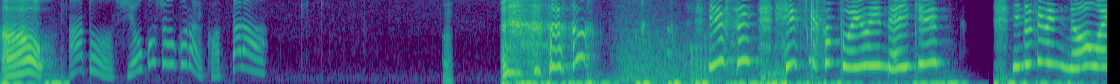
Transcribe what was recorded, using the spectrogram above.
Oh. あと塩コショウくらい買ったらあれ He's completely naked. He doesn't even know why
